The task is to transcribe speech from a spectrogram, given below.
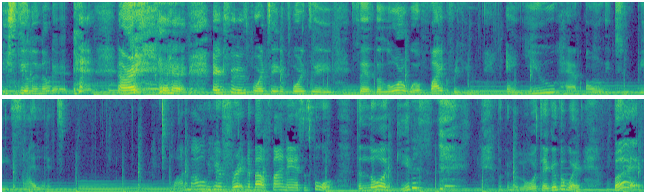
Be still and know that. All right. Exodus 14 and 14 says, The Lord will fight for you, and you have only to be silent Why am I over here fretting about finances for? The Lord giveth, look, and the Lord taketh away. But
